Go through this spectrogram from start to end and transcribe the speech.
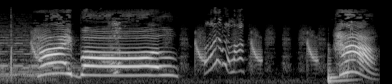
Ball. Ha!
